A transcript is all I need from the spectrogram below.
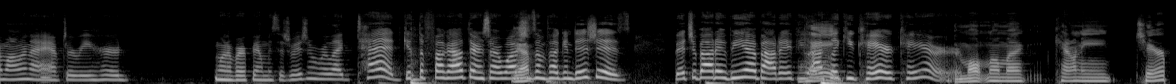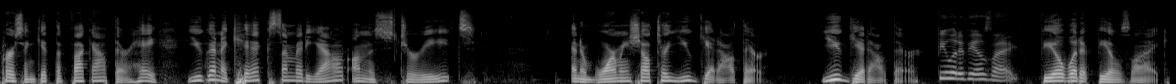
mom and I, after we heard one of our family situations, we're like, Ted, get the fuck out there and start washing Yep. some fucking dishes. Bitch about it, be about it. If you act like you care, care. The Multnomah County chairperson, get the fuck out there. Hey, you gonna kick somebody out on the street in a warming shelter? You get out there. You get out there. Feel what it feels like. Feel what it feels like.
